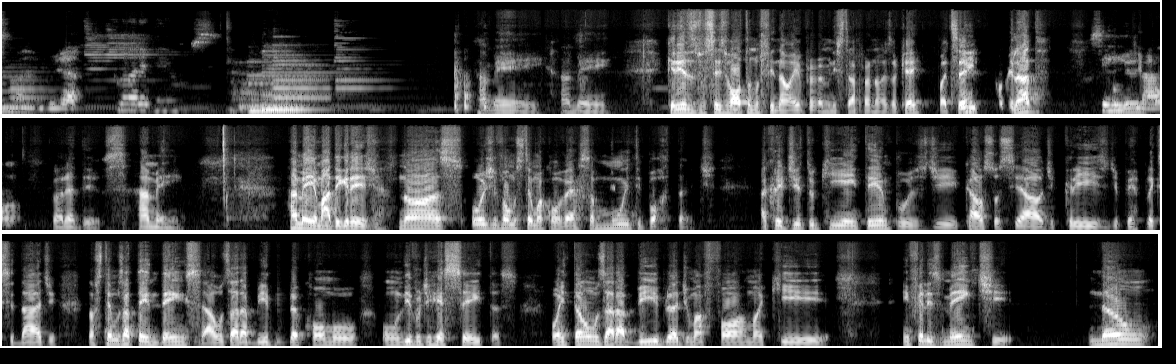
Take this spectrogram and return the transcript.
Aleluia. Glória a Deus. Amém, amém. Queridos, vocês voltam no final aí para ministrar para nós, ok? Pode ser? Sim. Combinado? Sim. Combinado. Glória a Deus. Amém. Amém, amada igreja. Nós hoje vamos ter uma conversa muito importante. Acredito que em tempos de caos social, de crise, de perplexidade, nós temos a tendência a usar a Bíblia como um livro de receitas, ou então usar a Bíblia de uma forma que, infelizmente, não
